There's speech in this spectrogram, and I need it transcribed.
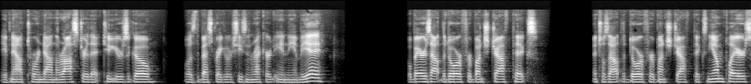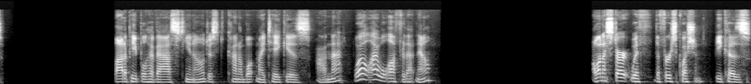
They've now torn down the roster that two years ago was the best regular season record in the NBA. Gobert's out the door for a bunch of draft picks. Mitchell's out the door for a bunch of draft picks and young players. A lot of people have asked, you know, just kind of what my take is on that. Well, I will offer that now. I want to start with the first question because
